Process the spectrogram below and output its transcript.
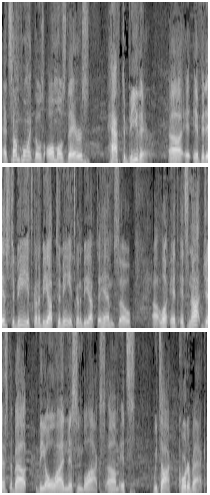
at some point, those almost theirs have to be there. Uh, if it is to be, it's going to be up to me. It's going to be up to him. So, uh, look, it, it's not just about the O line missing blocks. Um, it's we talk quarterback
